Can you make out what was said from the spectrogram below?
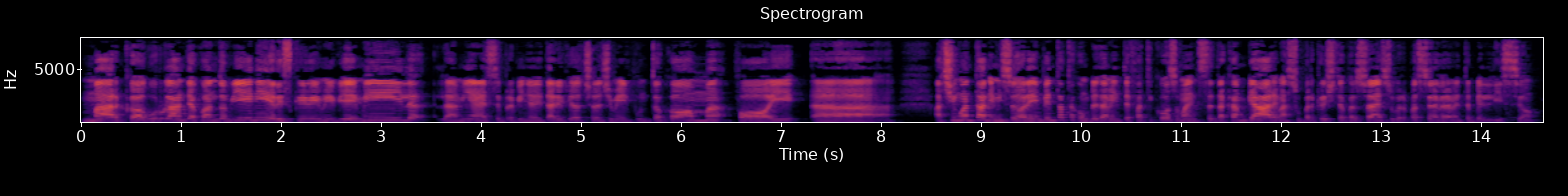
Marco a Gurulandia quando vieni, riscrivimi via email, la mia è sempre vignalidario.gmail.com, poi... Uh, a 50 anni mi sono reinventata completamente, faticoso, mindset da cambiare, ma super crescita personale, super passione, veramente bellissimo.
